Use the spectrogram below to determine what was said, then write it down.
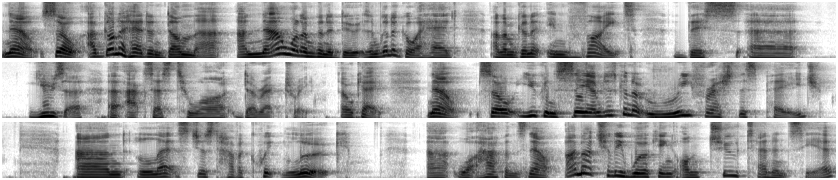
Now, so I've gone ahead and done that. And now what I'm going to do is I'm going to go ahead and I'm going to invite this uh, user uh, access to our directory. Okay. Now, so you can see, I'm just going to refresh this page and let's just have a quick look at what happens. Now, I'm actually working on two tenants here.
